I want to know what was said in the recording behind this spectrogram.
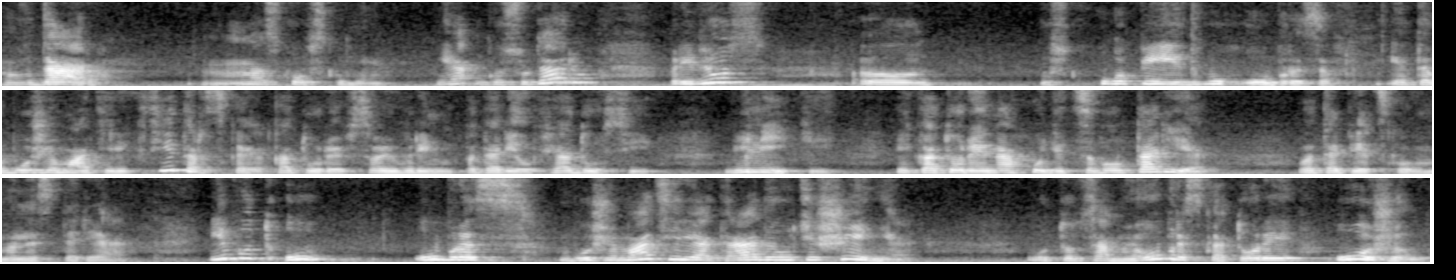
в дар московскому государю привез э, копии двух образов. Это Божья Матерь Ктиторская, которую в свое время подарил Феодосий Великий, и которая находится в алтаре Ватопецкого монастыря. И вот образ Божьей Матери от рады утешения. Вот тот самый образ, который ожил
